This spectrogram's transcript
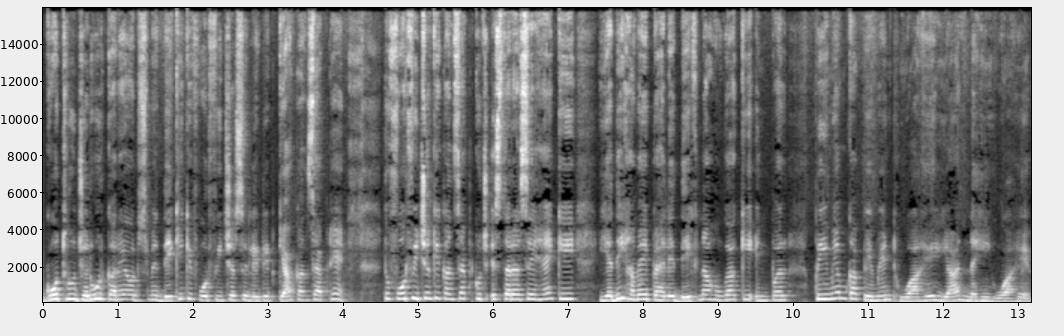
गो थ्रू ज़रूर करें, और उसमें देखें कि फोर फीचर से रिलेटेड क्या कंसेप्ट है। तो फोर फीचर के कंसेप्ट कुछ इस तरह से हैं कि यदि हमें पहले देखना होगा कि इन पर प्रीमियम का पेमेंट हुआ है या नहीं हुआ है।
